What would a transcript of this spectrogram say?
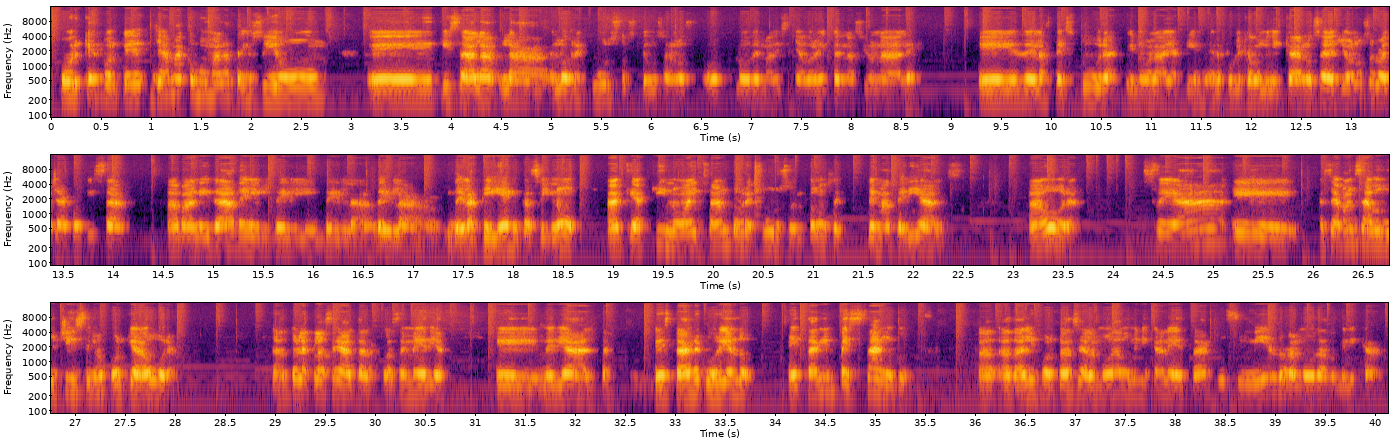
¿Por qué? Porque llama como mala atención, eh, quizá la, la, los recursos que usan los, los demás diseñadores internacionales, eh, de las texturas que no la hay aquí en República Dominicana. O sea, yo no se lo achaco quizá a vanidad de, la, de, la, de la clienta, sino a que aquí no hay tantos recursos, entonces, de materiales. Ahora, se ha, eh, se ha avanzado muchísimo porque ahora, tanto la clase alta, la clase media, eh, media alta, están recurriendo, están empezando a, darle importancia a la moda dominicana y están consumiendo la moda dominicana,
